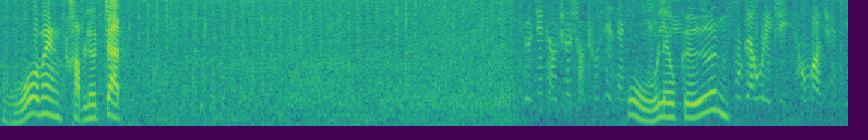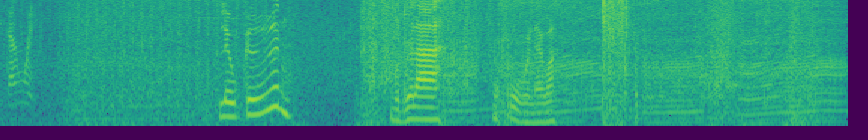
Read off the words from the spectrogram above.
โอ้แม่งขับเร็วจัดโอ้เร็วเกิน เร็วเกิน หมดเวลา โอ้โห อะไรวะ เ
